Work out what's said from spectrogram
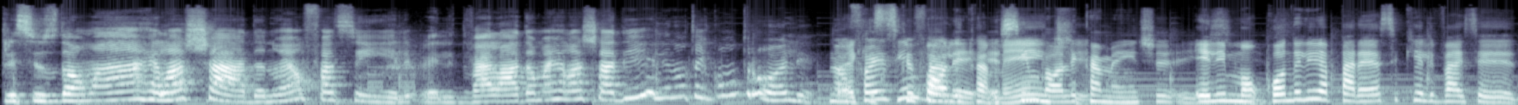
preciso dar uma relaxada. Não é o fato assim, ele, ele vai lá dar uma relaxada e ele não tem controle. Não É que foi isso que. É simbolicamente, simbolicamente isso. Ele, mo- quando ele aparece que ele vai ser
